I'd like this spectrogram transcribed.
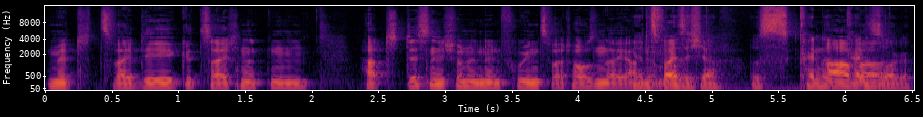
mit 2D gezeichneten hat Disney schon in den frühen 2000er Jahren. Ja, das weiß ich ja. Das ist keine, Aber- keine Sorge.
